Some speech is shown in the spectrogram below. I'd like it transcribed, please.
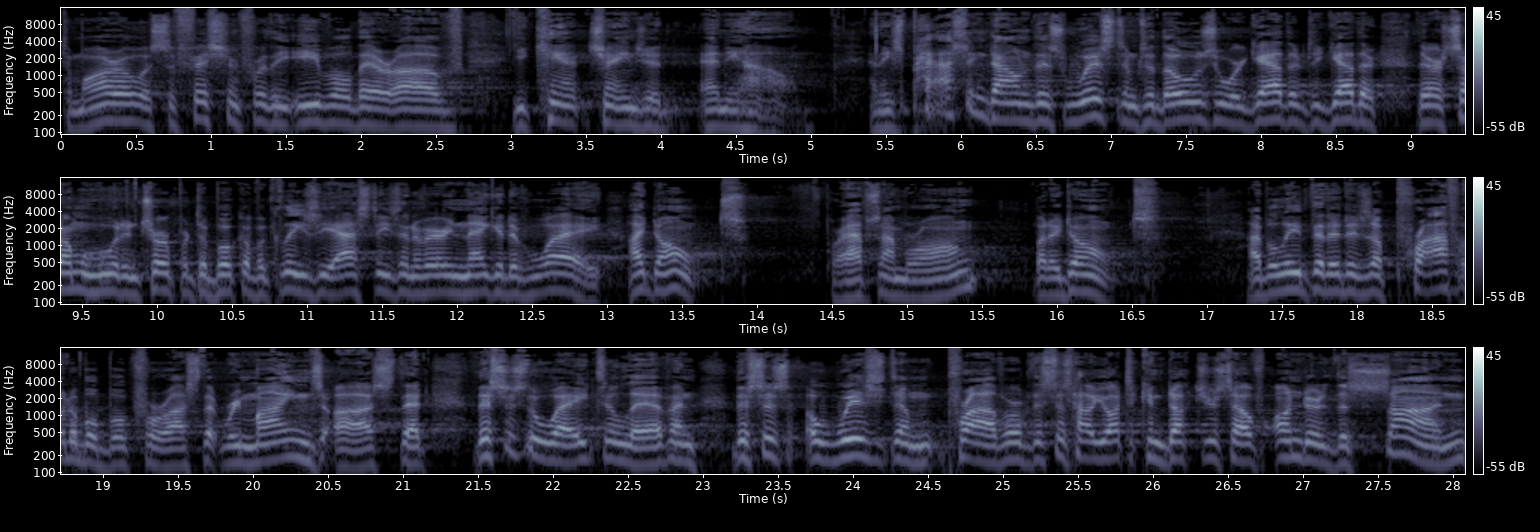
Tomorrow is sufficient for the evil thereof. You can't change it anyhow. And he's passing down this wisdom to those who are gathered together. There are some who would interpret the book of Ecclesiastes in a very negative way. I don't. Perhaps I'm wrong, but I don't. I believe that it is a profitable book for us that reminds us that this is the way to live and this is a wisdom proverb. This is how you ought to conduct yourself under the sun.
